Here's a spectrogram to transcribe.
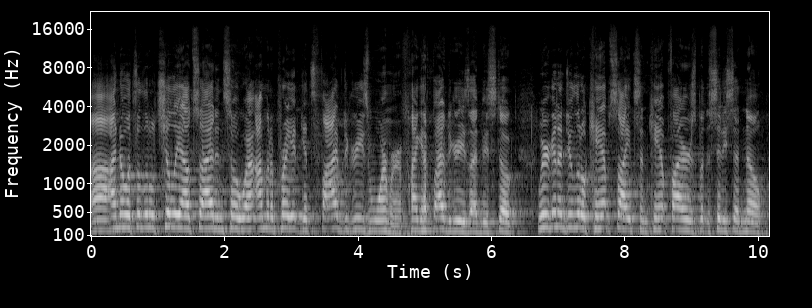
Uh, I know it's a little chilly outside, and so uh, I'm going to pray it gets five degrees warmer. If I got five degrees, I'd be stoked. We were going to do little campsites and campfires, but the city said no.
